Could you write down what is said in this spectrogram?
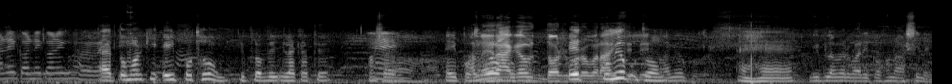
অনেক অনেক অনেক ভালো আহ, লাগে তোমার কি এই প্রথম বিপ্লবের এলাকাতে আসা? এই প্রথম। এর আগেও দশ এই বারো বার তুমিও আইছিলে। প্রথম? আমিও হ্যাঁ। বিপ্লবের বাড়ি কখনো আসি নাই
